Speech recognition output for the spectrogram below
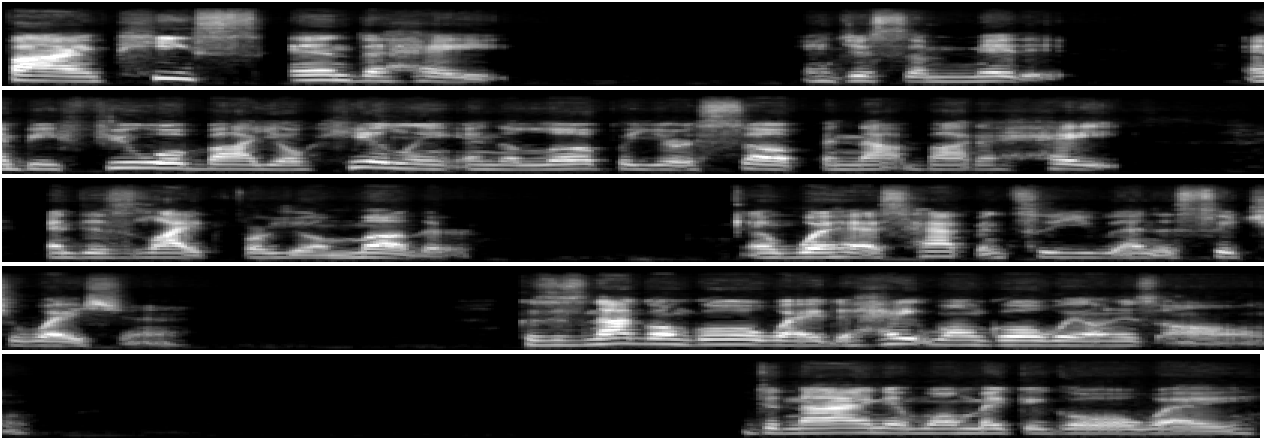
Find peace in the hate and just admit it. And be fueled by your healing and the love for yourself and not by the hate and dislike for your mother and what has happened to you in the situation because it's not going to go away. The hate won't go away on its own. Denying it won't make it go away.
